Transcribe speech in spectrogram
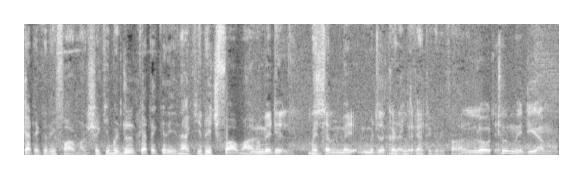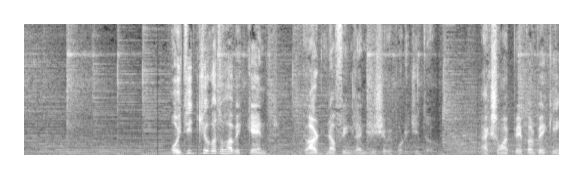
ক্যাটাগরি ফার্মার? সে কি মিডল ক্যাটাগরি নাকি rich farmer? Middle. Middle category category farmer low to medium ঐতিহ্যগতভাবে কেন্ট গার্ডেন অফ ইংল্যান্ড হিসেবে পরিচিত। একসময় পেপার বেকিং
